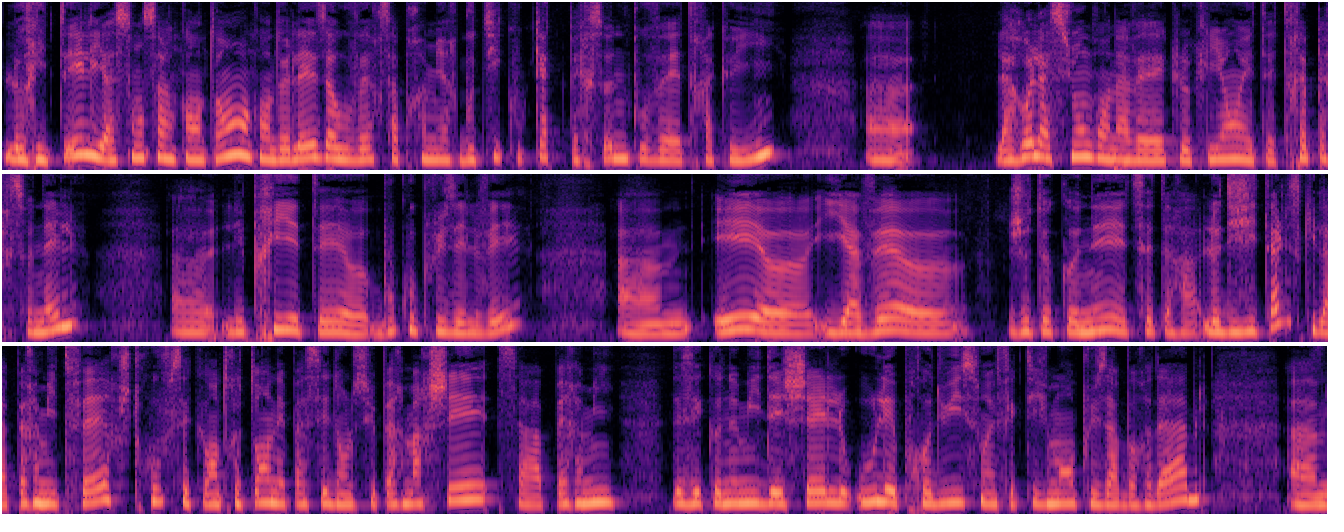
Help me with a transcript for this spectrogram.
le retail, il y a 150 ans, quand Deleuze a ouvert sa première boutique où quatre personnes pouvaient être accueillies, euh, la relation qu'on avait avec le client était très personnelle, les prix étaient euh, beaucoup plus élevés, euh, et euh, il y avait euh, je te connais, etc. Le digital, ce qu'il a permis de faire, je trouve, c'est qu'entre-temps, on est passé dans le supermarché, ça a permis des économies d'échelle où les produits sont effectivement plus abordables. Euh,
